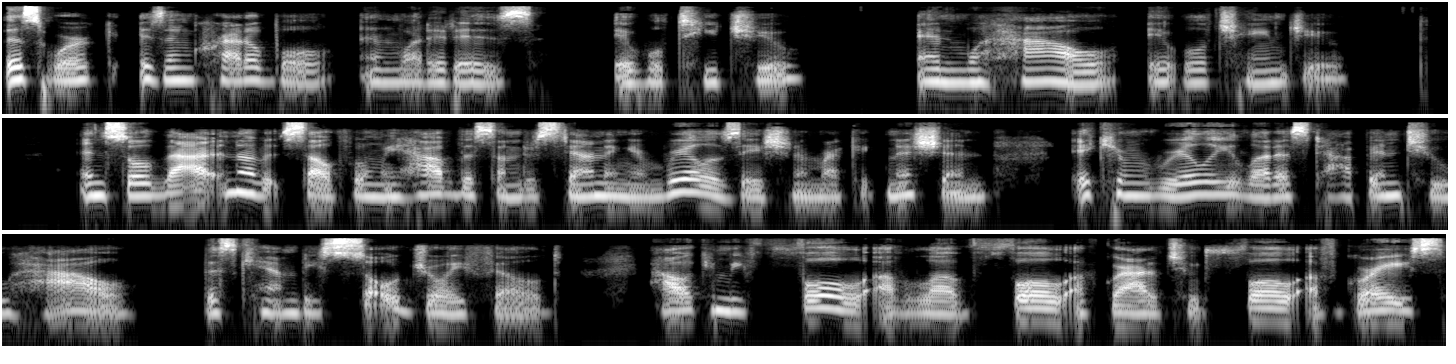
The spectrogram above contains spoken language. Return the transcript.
This work is incredible in what it is. It will teach you and how it will change you. And so, that in of itself, when we have this understanding and realization and recognition, it can really let us tap into how this can be so joy filled, how it can be full of love, full of gratitude, full of grace,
